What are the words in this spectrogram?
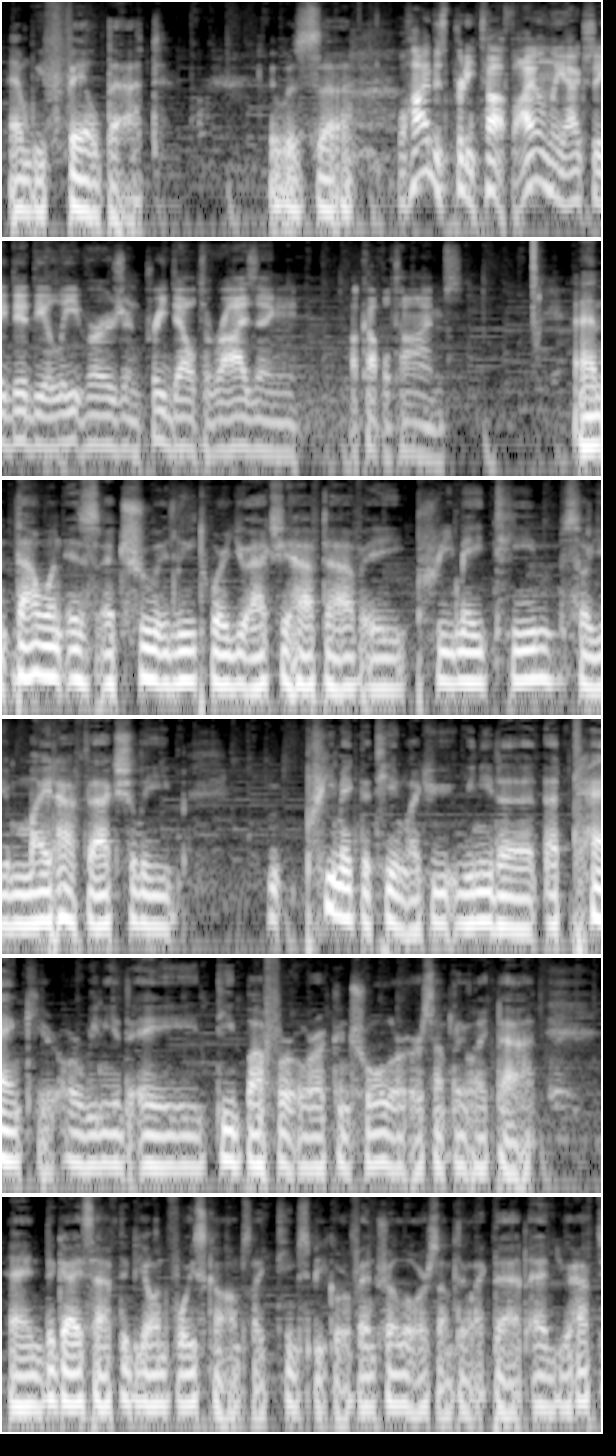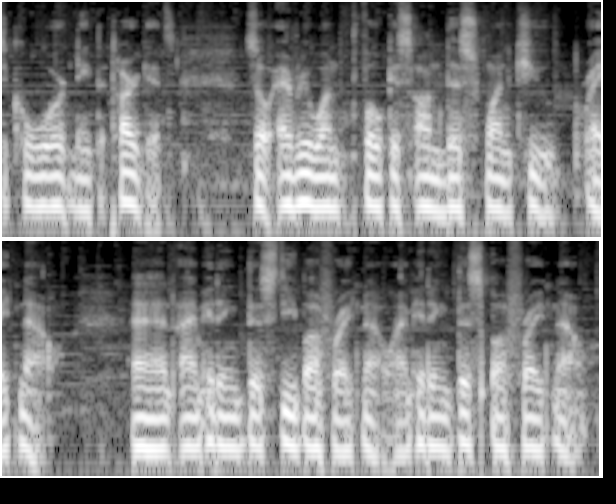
and we failed that. It was. Uh, well, Hive is pretty tough. I only actually did the Elite version pre Delta Rising a couple times. And that one is a true elite where you actually have to have a pre-made team. So you might have to actually pre-make the team. Like you, we need a, a tank here, or we need a debuffer or a controller or something like that. And the guys have to be on voice comms like TeamSpeak or Ventrilo or something like that. And you have to coordinate the targets. So everyone focus on this one cube right now and I'm hitting this debuff right now. I'm hitting this buff right now.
